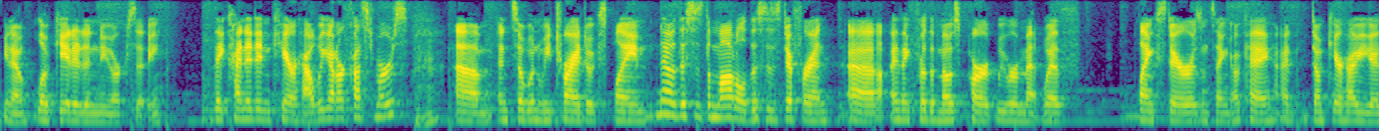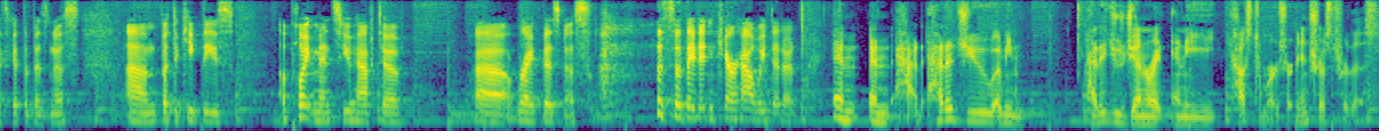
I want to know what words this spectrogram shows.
you know, located in New York City. They kind of didn't care how we got our customers. Um, and so when we tried to explain, no, this is the model, this is different, uh, I think for the most part, we were met with blank stares and saying, okay, I don't care how you guys get the business. Um, but to keep these appointments, you have to uh, write business. so they didn't care how we did it. And and how, how did you? I mean, how did you generate any customers or interest for this?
